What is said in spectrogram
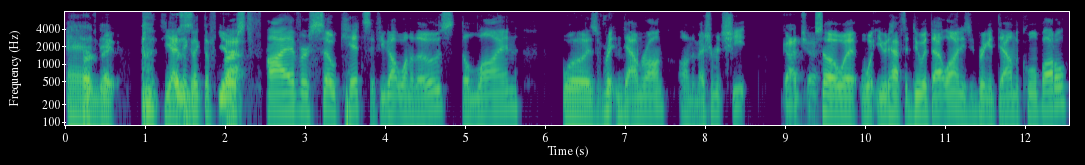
And it, yeah, I think like the yeah. first five or so kits, if you got one of those, the line was written down wrong on the measurement sheet. Gotcha. So what what you would have to do with that line is you'd bring it down the coolant bottle,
